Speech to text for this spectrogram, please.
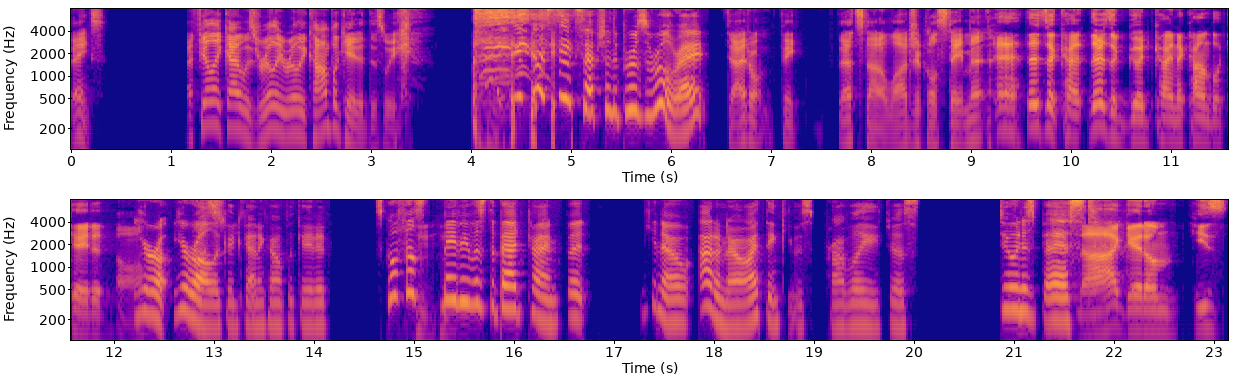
thanks. I feel like I was really, really complicated this week. That's the exception that proves the rule, right? I don't think that's not a logical statement. eh, there's a kind, there's a good kind of complicated. Aw. You're all- you're all a good kind of complicated. Schofield Mhm. maybe was the bad kind, but you know, I don't know. I think he was probably just doing his best. Nah, I get him. He's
